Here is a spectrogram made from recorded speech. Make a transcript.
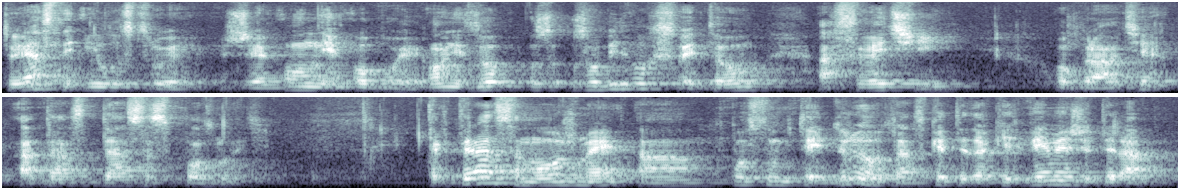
to jasne ilustruje, že on je oboje. On je z, z, z obidvoch svetov a svedčí o pravde a dá, dá sa spoznať. Tak teraz sa môžeme a posunúť k tej druhej otázke, teda keď vieme, že teda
